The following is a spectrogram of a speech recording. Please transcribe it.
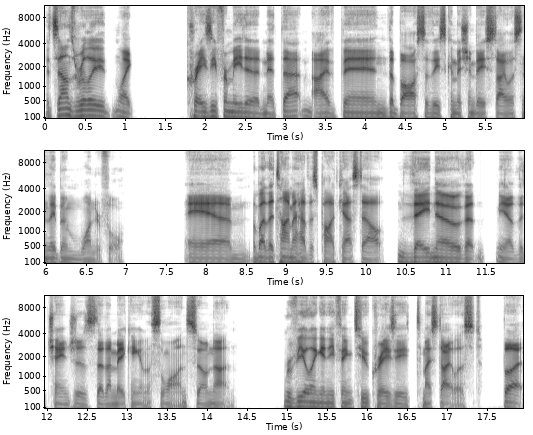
It sounds really like crazy for me to admit that. I've been the boss of these commission based stylists and they've been wonderful. And by the time I have this podcast out, they know that, you know, the changes that I'm making in the salon. So I'm not revealing anything too crazy to my stylist. But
